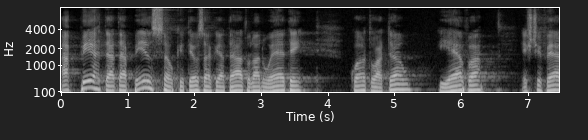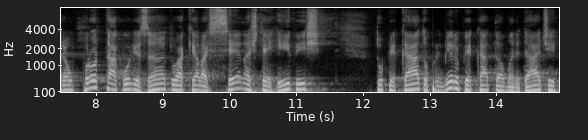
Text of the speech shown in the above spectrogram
a perda da bênção que Deus havia dado lá no Éden, quando Adão e Eva estiveram protagonizando aquelas cenas terríveis do pecado, o primeiro pecado da humanidade,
